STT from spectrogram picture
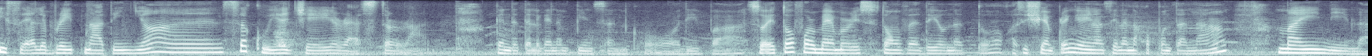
i-celebrate natin yan sa Kuya J Restaurant. Ganda talaga ng pinsan ko, di ba? So, ito for memories tong video na to. Kasi syempre, ngayon lang sila nakapunta ng Maynila.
